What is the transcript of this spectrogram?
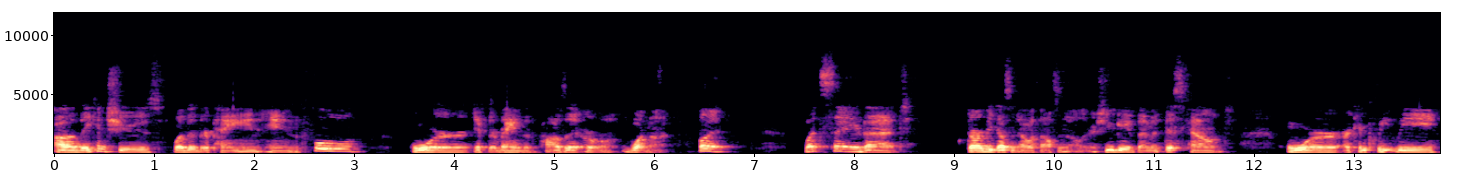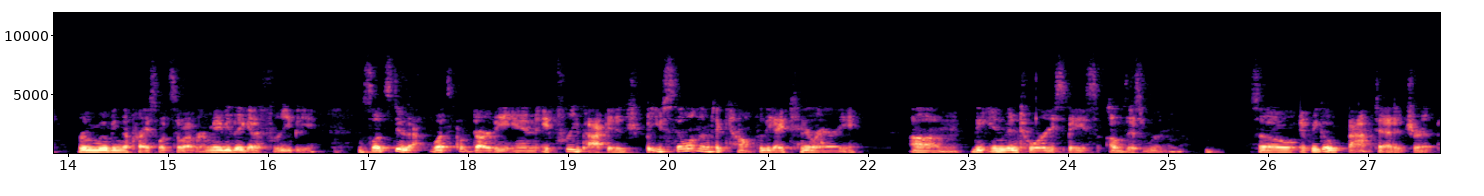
uh, they can choose whether they're paying in full or if they're paying the deposit or whatnot. But let's say that Darby doesn't owe $1,000. You gave them a discount or are completely removing the price whatsoever. Maybe they get a freebie. So let's do that. Let's put Darby in a free package, but you still want them to count for the itinerary um, the inventory space of this room. So if we go back to edit trip,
